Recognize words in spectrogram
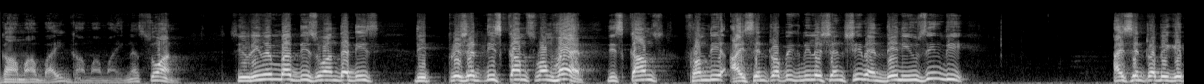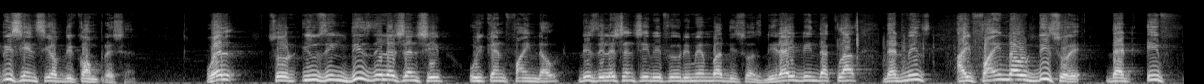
gamma by gamma minus 1. So, you remember this one that is the pressure this comes from where? This comes from the isentropic relationship and then using the isentropic efficiency of the compression. Well, so using this relationship we can find out this relationship if you remember this was derived in the class that means I find out this way that if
